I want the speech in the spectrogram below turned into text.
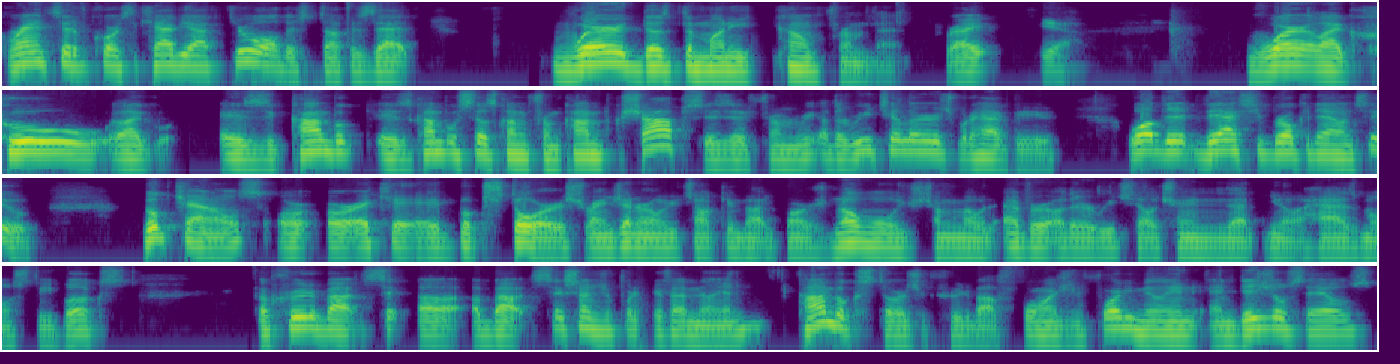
Granted, of course, the caveat through all this stuff is that where does the money come from then, right? Yeah. Where like who like is it comic book is comic book sales coming from comic book shops? Is it from re- other retailers? What have you? Well, they, they actually broke it down too. Book channels or or aka bookstores, right? In general, you're talking about Barnes Noble, you're talking about whatever other retail chain that you know has mostly books. Accrued about uh, about 645 million. Comic book stores accrued about 440 million, and digital sales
